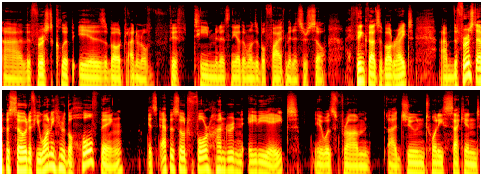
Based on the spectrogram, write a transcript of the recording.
uh, the first clip is about I don't know 15 minutes, and the other one's about five minutes or so. I think that's about right. Um, the first episode, if you want to hear the whole thing, it's episode 488. It was from uh, June 22nd,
